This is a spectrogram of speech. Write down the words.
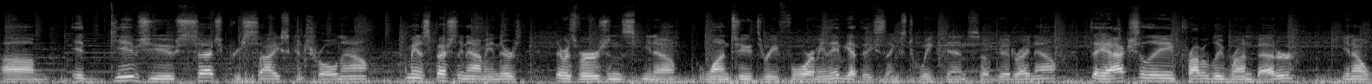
Um, it gives you such precise control now. I mean, especially now. I mean, there's there was versions, you know, one, two, three, four. I mean, they've got these things tweaked in so good right now. They actually probably run better, you know,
